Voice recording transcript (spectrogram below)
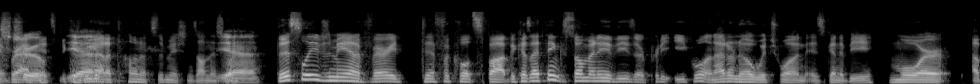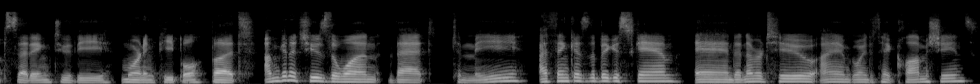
That's true. brackets because we got a ton of submissions on this one. yeah, This leaves me at a very difficult spot because I think so many of these are pretty equal, and I don't know which one is going to be more upsetting to the morning people, but I'm going to choose the one that to me I think is the biggest scam. And at number two, I am going to take claw machines.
